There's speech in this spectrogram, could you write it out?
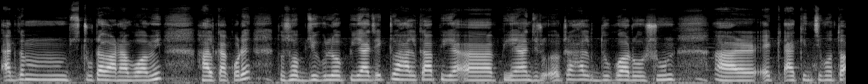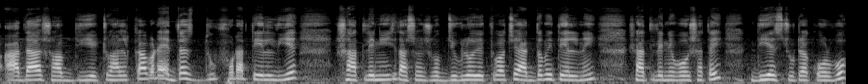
একদম স্টুটা বানাবো আমি হালকা করে। তো সবজিগুলো পেঁয়াজ, একটু হালকা পেঁয়া- পেঁয়াজ একটা হালকা দু কোয়া রসুন আর এক ইঞ্চি মতো আদা সব দিয়ে একটু হালকা মানে জাস্ট দু ফোঁটা তেল দিয়ে সাতলে নিয়েছি। তার সঙ্গে সবজিগুলো দেখতে পাচ্ছ, একদমই তেল নেই। সাতলে নেব সাথেই। দিয়ে স্টুটা করব।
